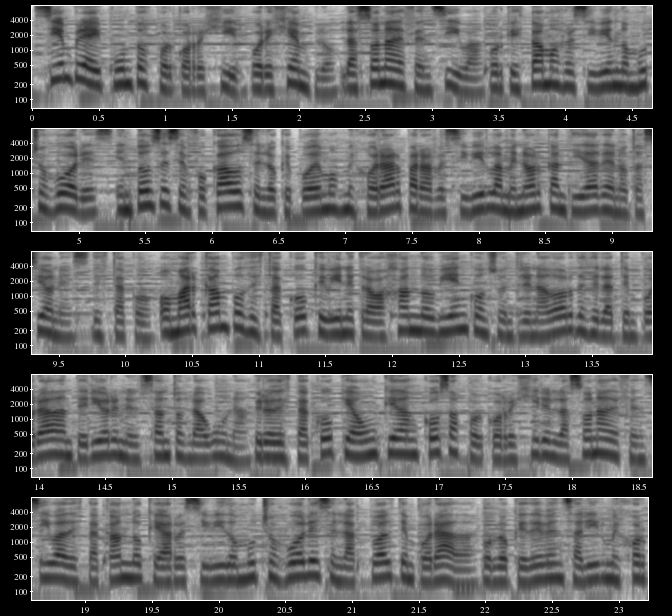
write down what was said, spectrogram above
Siempre hay puntos por corregir, por ejemplo, la zona defensiva, porque estamos recibiendo muchos goles, entonces enfocados en lo que podemos mejorar para recibir la menor cantidad de anotaciones, destacó. Omar Campos destacó que viene trabajando bien con su entrenador desde la temporada anterior en el Santos Laguna, pero destacó que aún quedan cosas por corregir en la zona defensiva destacando que ha recibido muchos goles en la actual temporada, por lo que deben salir mejor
